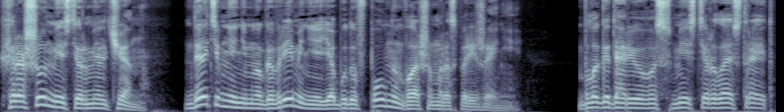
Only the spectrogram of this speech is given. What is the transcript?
«Хорошо, мистер Мельчан. Дайте мне немного времени, я буду в полном вашем распоряжении». «Благодарю вас, мистер Лестрейд.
